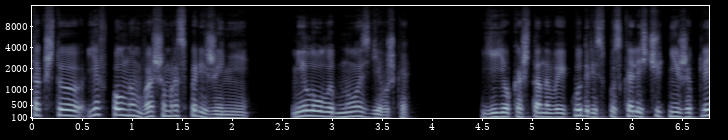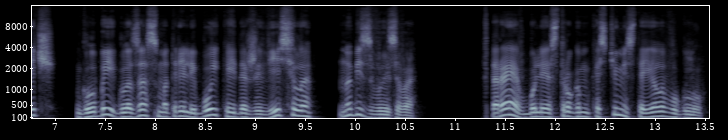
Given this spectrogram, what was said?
так что я в полном вашем распоряжении», — мило улыбнулась девушка. Ее каштановые кудри спускались чуть ниже плеч, голубые глаза смотрели бойко и даже весело, но без вызова. Вторая в более строгом костюме стояла в углу.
